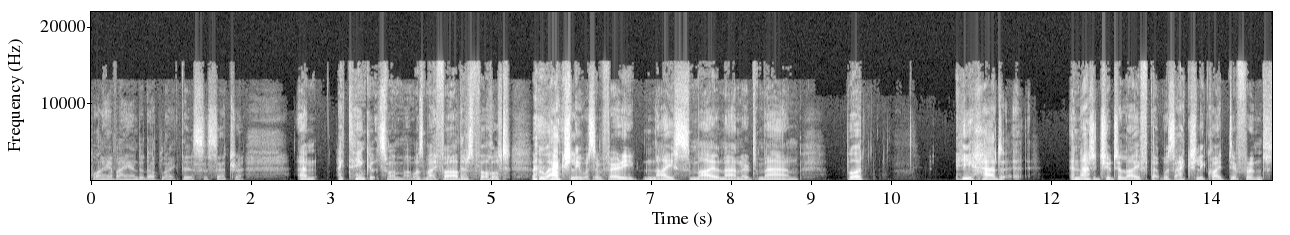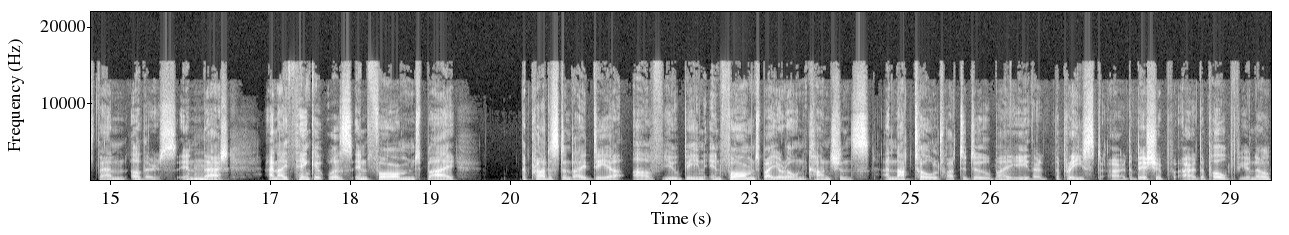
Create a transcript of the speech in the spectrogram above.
why have I ended up like this, etc. And I think it was my father's fault, who actually was a very nice, mild mannered man, but he had an attitude to life that was actually quite different than others in that. And I think it was informed by the Protestant idea of you being informed by your own conscience and not told what to do by either the priest or the bishop or the pope, you know.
